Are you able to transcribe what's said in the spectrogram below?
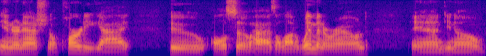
international party guy who also has a lot of women around and you know,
